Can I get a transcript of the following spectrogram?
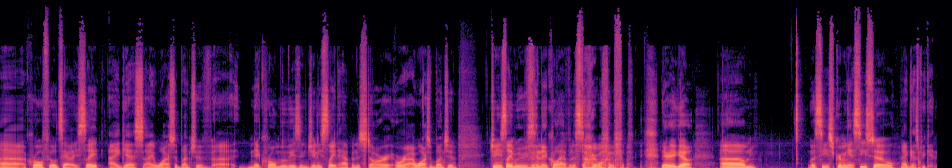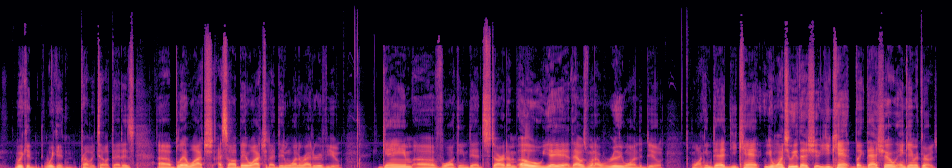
Uh, a Kroll-filled Sally Slate. I guess I watched a bunch of uh, Nick Kroll movies and Jenny Slate happened to star, or I watched a bunch of Jenny Slate movies and Nick Kroll happened to star. there you go. Um, let's see. Screaming at Seeso. I guess we could we could we could probably tell what that is. Uh, Blair Watch. I saw Baywatch and I didn't want to write a review. Game of Walking Dead Stardom. Oh yeah yeah that was what I really wanted to do. Walking Dead. You can't. You once you leave that show, you can't like that show and Game of Thrones.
